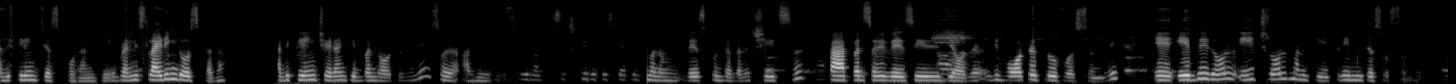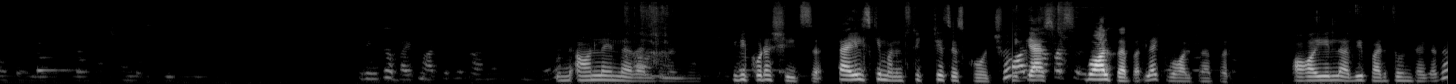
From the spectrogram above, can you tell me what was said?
అది క్లీన్ చేసుకోవడానికి. ఇప్పుడు అన్ని స్లైడింగ్ డోర్స్ కదా అది క్లీన్ చేయడానికి ఇబ్బంది అవుతుంది. సో అది మనం వేసుకుంటాం కదా షీట్స్ పేపర్స్ అవి వేసి ఇది అవుతుంది. ఇది వాటర్ ప్రూఫ్ వస్తుంది. ఎవ్రీ రోల్ ఈచ్ రోల్ మనకి త్రీ మీటర్స్ వస్తుంది. ఇది ఇంకా బయట ఆన్లైన్లో అవైలబుల్ ఉందండి ఇవి కూడా షీట్స్ టైల్స్కి మనం స్టిక్ చేసేసుకోవచ్చు. Gas. Wallpaper like wallpaper oil అవి పడుతుంటాయి కదా.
